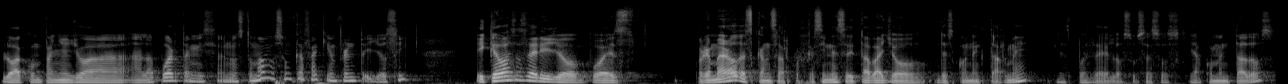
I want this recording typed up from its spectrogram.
lo acompañé yo a, la puerta y me dice, nos tomamos un café aquí enfrente y yo sí. ¿Y qué vas a hacer? Y yo, pues, primero descansar, porque sí necesitaba yo desconectarme después de los sucesos ya comentados.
